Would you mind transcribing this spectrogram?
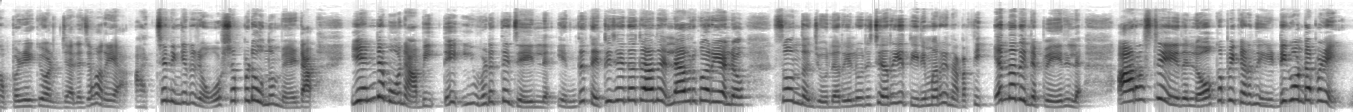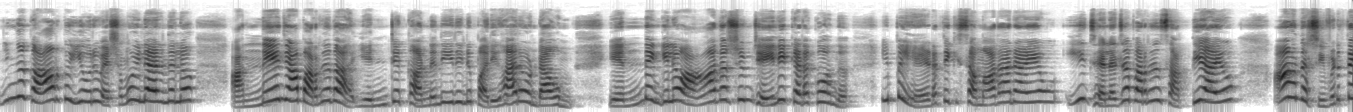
അപ്പോഴേക്കും ജലജ പറയാ അച്ഛൻ ഇങ്ങനെ രോഷപ്പെടുകയൊന്നും വേണ്ട. എന്റെ മോൻ അബി ദേ ഇവിടുത്തെ ജയിലിൽ എന്ത് തെറ്റ് ചെയ്തിട്ടാന്ന് എല്ലാവർക്കും അറിയാലോ. സ്വന്തം ജ്വല്ലറിയിൽ ഒരു ചെറിയ തിരിമറി നടത്തി എന്നതിന്റെ പേരിൽ അറസ്റ്റ് ചെയ്ത് ലോക്കപ്പിൽ കിടന്ന് ഇടികൊണ്ടപ്പോഴേ നിങ്ങൾക്ക് ആർക്കും ഈ ഒരു വിഷമവും ഇല്ലായിരുന്നല്ലോ? അന്നേ ഞാൻ പറഞ്ഞതാ എന്റെ കണ്ണുനീരിന് പരിഹാരം ഉണ്ടാവും. എന്തെങ്കിലും ആദർശം ജയിലിൽ കിടക്കുമെന്ന്. ഇപ്പം ഏടത്തേക്ക് സമാധാനമായോ ഈ ജലജ പറഞ്ഞത് സത്യമായോ? ആദർശ് ഇവിടുത്തെ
